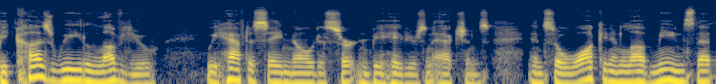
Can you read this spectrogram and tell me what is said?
because we love you we have to say no to certain behaviors and actions. And so walking in love means that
